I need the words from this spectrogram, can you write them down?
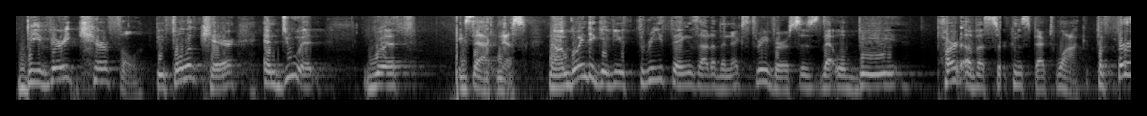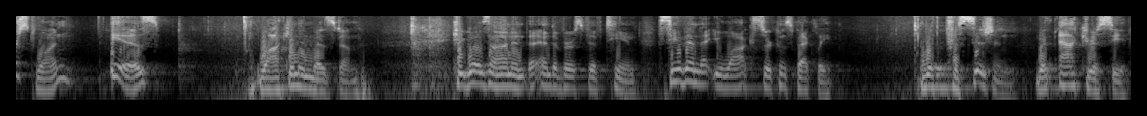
Be very careful, be full of care, and do it with exactness. Now, I'm going to give you three things out of the next three verses that will be part of a circumspect walk. The first one is walking in wisdom. He goes on in the end of verse 15 See then that you walk circumspectly, with precision, with accuracy,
